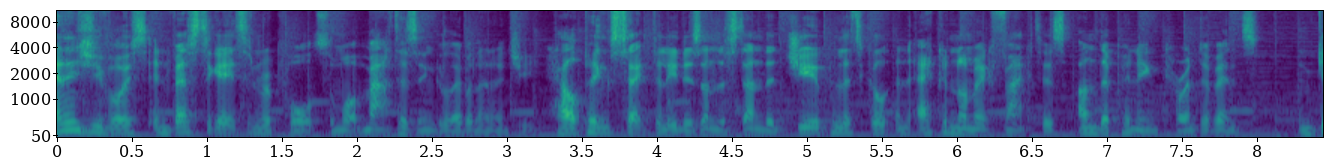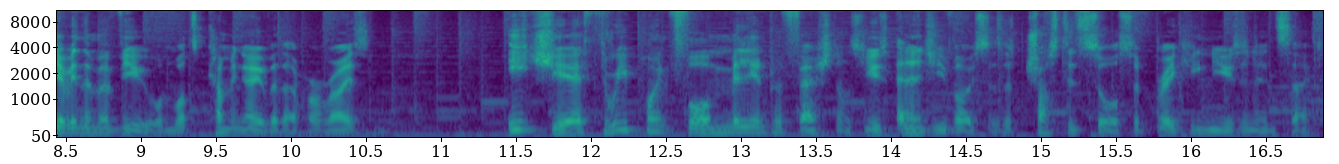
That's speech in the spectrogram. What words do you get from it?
Energy Voice investigates and reports on what matters in global energy, helping sector leaders understand the geopolitical and economic factors underpinning current events and giving them a view on what's coming over the horizon. Each year, 3.4 million professionals use Energy Voice as a trusted source of breaking news and insight.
